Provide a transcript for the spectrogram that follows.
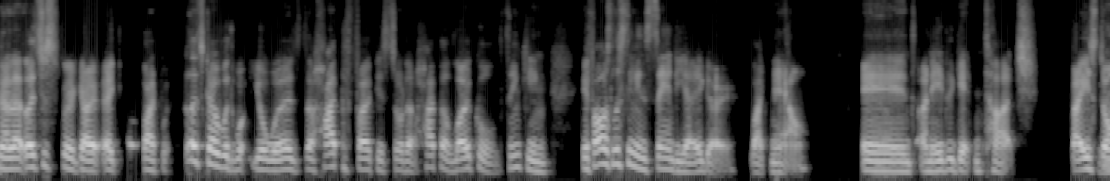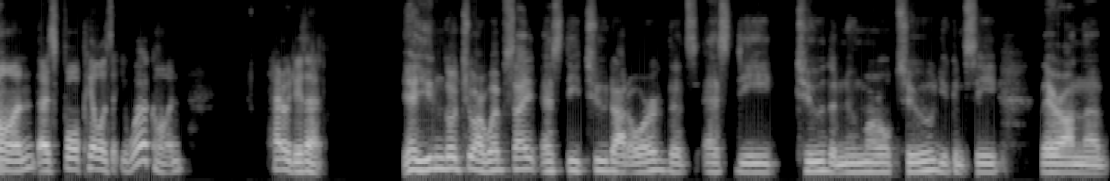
Now let's just go like let's go with what your words, the hyper focused sort of hyper local thinking. If I was listening in San Diego like now, and I needed to get in touch based yeah. on those four pillars that you work on, how do we do that? Yeah, you can go to our website, sd2.org. That's SD2, the numeral two. You can see there on the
